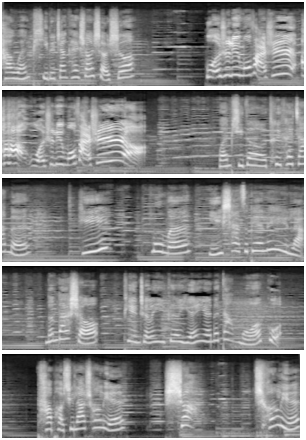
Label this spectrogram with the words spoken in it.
他顽皮地张开双手说：“我是绿魔法师，哈哈，我是绿魔法师啊！”顽皮豆推开家门，咦，木门一下子变绿了，门把手变成了一个圆圆的大蘑菇。他跑去拉窗帘，唰，窗帘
